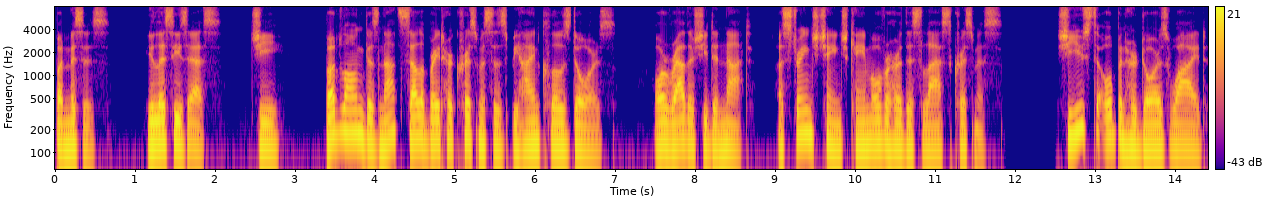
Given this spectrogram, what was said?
But Mrs. Ulysses S. G. Budlong does not celebrate her Christmases behind closed doors, or rather, she did not a strange change came over her this last Christmas. She used to open her doors wide,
